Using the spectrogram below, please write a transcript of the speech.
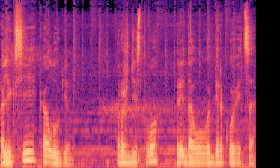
Алексей Калугин. Рождество рядового Берковица.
